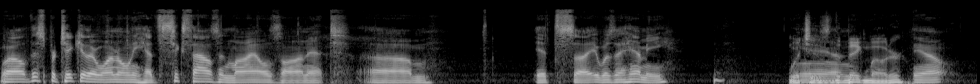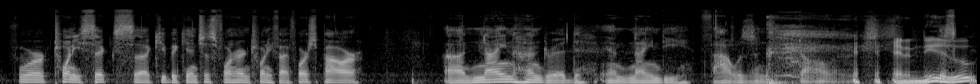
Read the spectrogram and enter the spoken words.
Well, this particular one only had 6,000 miles on it. Um, it's uh, It was a Hemi, Which is the big motor. you know, for 26 uh, cubic inches, 425 horsepower, uh, $990,000. And a new.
